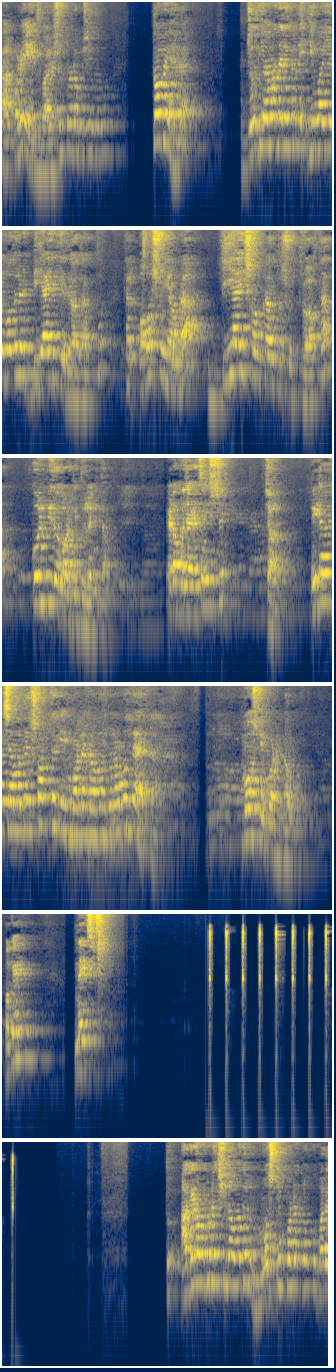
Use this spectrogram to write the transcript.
তারপরে এক্স বারের সূত্রটা বসিয়ে দেবো। তবে হ্যাঁ যদি আমাদের এখানে ইউআই এর বদলে ডিআই দিয়ে দেওয়া থাকতো তাহলে অবশ্যই আমরা ডিআই সংক্রান্ত সূত্র, অর্থাৎ কল্পিত গড়কে তুলে নিতাম। এটা বোঝা গেছে নিশ্চয়ই? চলো। এটা হচ্ছে আমাদের সব থেকে ইম্পর্টেন্ট অঙ্কগুলোর মধ্যে একটা। মোস্ট ইম্পর্টেন্ট অঙ্ক। ওকে নেক্সট তো আগের অঙ্কটা ছিল আমাদের মোস্ট ইম্পর্টেন্ট অঙ্ক মানে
